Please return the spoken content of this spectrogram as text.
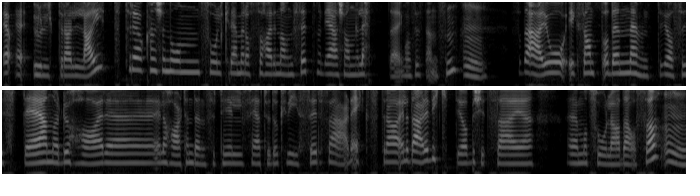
ja. Eh, Ultralight tror jeg kanskje noen solkremer også har i navnet sitt, når de er sånn lette i konsistensen. Mm. Så det er jo, ikke sant, og det nevnte vi også i sted, når du har, eh, eller har tendenser til fet hud og kviser, så er det ekstra, eller da er det viktig å beskytte seg eh, mot sola da også. Mm,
